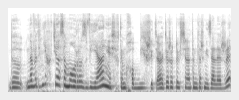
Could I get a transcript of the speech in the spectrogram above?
do. Nawet nie chodzi o samo rozwijanie się w tym hobby szycia, chociaż oczywiście na tym też mi zależy,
